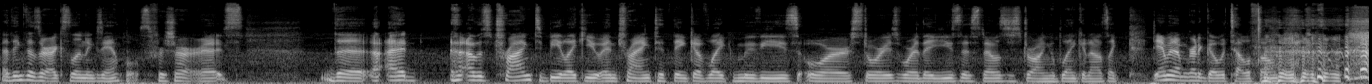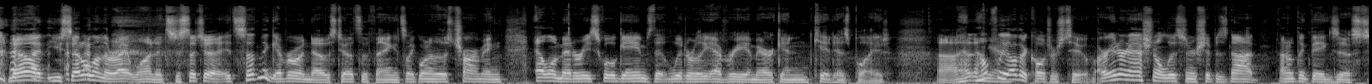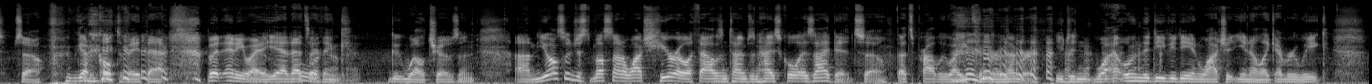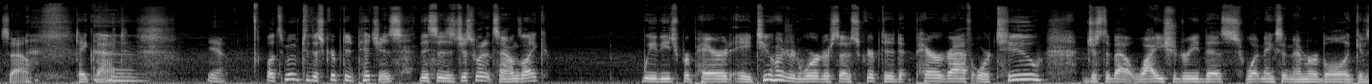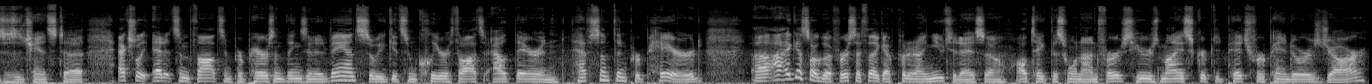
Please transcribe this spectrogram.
I think those are excellent examples for sure. It's the I I was trying to be like you and trying to think of like movies or stories where they use this, and I was just drawing a blank, and I was like, "Damn it, I'm going to go with telephone." no, I, you settled on the right one. It's just such a, it's something everyone knows too. That's the thing. It's like one of those charming elementary school games that literally every American kid has played, uh, and hopefully yeah. other cultures too. Our international listenership is not. I don't think they exist, so we've got to cultivate that. But anyway, yeah, that's we'll I think well chosen. Um, you also just must not have watched Hero a thousand times in high school as I did, so that's probably why you couldn't remember. you didn't own the DVD and watch it, you know, like every week. So take that. Uh, yeah. Let's move to the scripted pitches. This is just what it sounds like. We've each prepared a 200 word or so scripted paragraph or two just about why you should read this, what makes it memorable. It gives us a chance to actually edit some thoughts and prepare some things in advance so we get some clear thoughts out there and have something prepared. Uh, I guess I'll go first. I feel like I've put it on you today, so I'll take this one on first. Here's my scripted pitch for Pandora's Jar.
